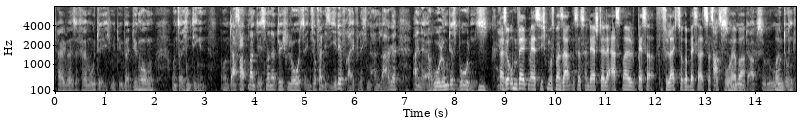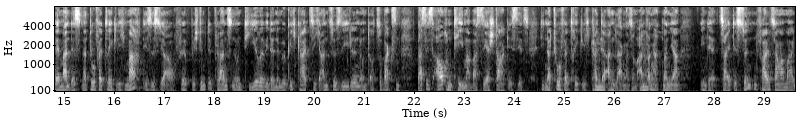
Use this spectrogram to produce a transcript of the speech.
teilweise vermute ich mit Überdüngung und solchen Dingen. Und das hat man, ist man natürlich los. Insofern ist jede Freiflächenanlage eine Erholung des Bodens. Hm. Also umweltmäßig muss man sagen, ist das an der Stelle erstmal besser, vielleicht sogar besser als das, was absolut, vorher war. Absolut, und, und wenn man das naturverträglich macht, ist es ja auch für bestimmte Pflanzen und Tiere wieder eine Möglichkeit, sich anzusiedeln und dort zu wachsen. Das ist auch ein Thema, was sehr stark ist jetzt, die Naturverträglichkeit mhm. der Anlagen. Also am Anfang mhm. hat man ja in der Zeit des Sündenfalls, sagen wir mal,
